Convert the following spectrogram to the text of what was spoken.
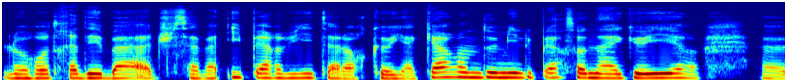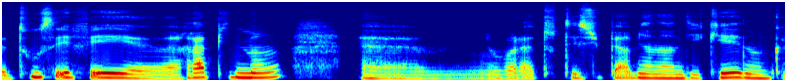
le retrait des badges, ça va hyper vite alors qu'il y a 42 000 personnes à accueillir. Euh, tout s'est fait rapidement. voilà, tout est super bien indiqué. Donc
